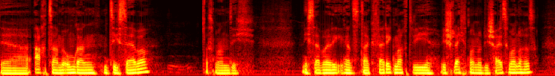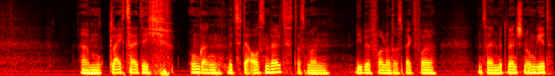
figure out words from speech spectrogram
Der achtsame Umgang mit sich selber, dass man sich nicht selber den ganzen Tag fertig macht, wie, wie schlecht man und wie scheiße man noch ist. Ähm, gleichzeitig Umgang mit der Außenwelt, dass man liebevoll und respektvoll mit seinen Mitmenschen umgeht.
